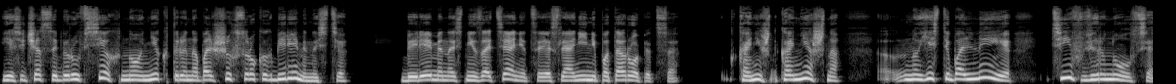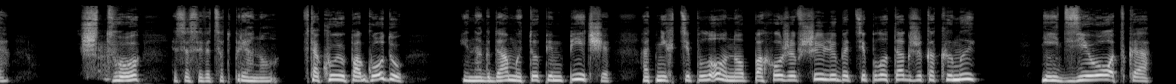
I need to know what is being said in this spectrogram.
Я сейчас соберу всех, но некоторые на больших сроках беременности». «Беременность не затянется, если они не поторопятся». «Конечно, конечно. Но есть и больные. Тиф вернулся». «Что?» — эсэсовец отпрянул. «В такую погоду?» «Иногда мы топим печи. От них тепло, но, похоже, вши любят тепло так же, как и мы». «Идиотка!»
